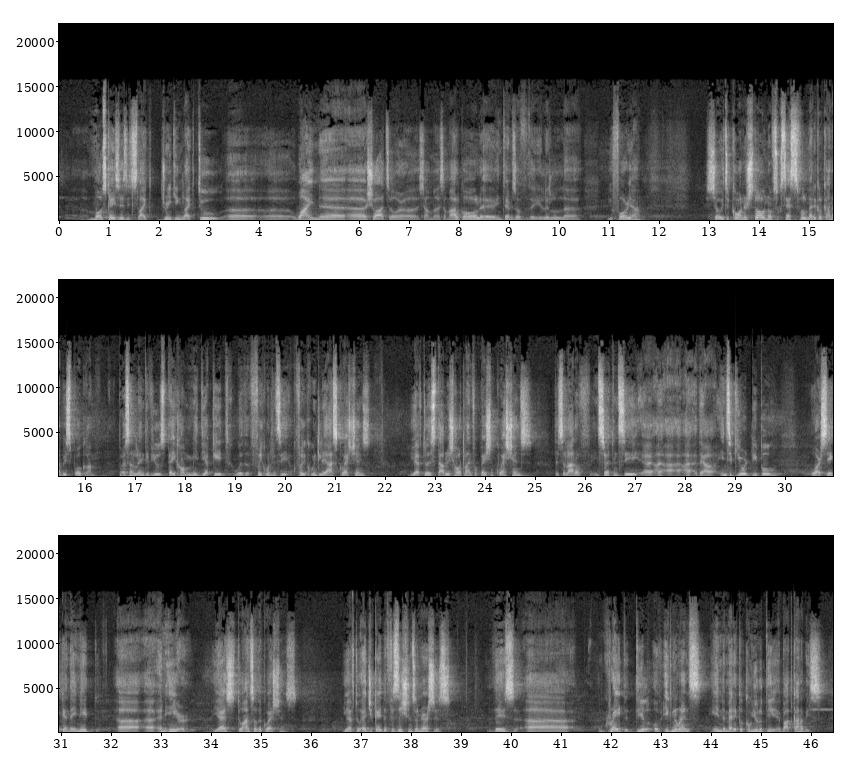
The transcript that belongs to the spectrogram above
most cases it's like drinking like two uh, uh, wine uh, uh shots or uh, some uh, some alcohol in terms of the little euphoria. So it's a cornerstone of successful medical cannabis program. Personal interviews, take-home media kit with frequently frequently asked questions. You have to establish hotline for patient questions. There's a lot of uncertainty. there are insecure people who are sick and they need uh, uh, an ear, yes, to answer the questions. You have to educate the physicians and nurses. There's a great deal of ignorance in the medical community about cannabis.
